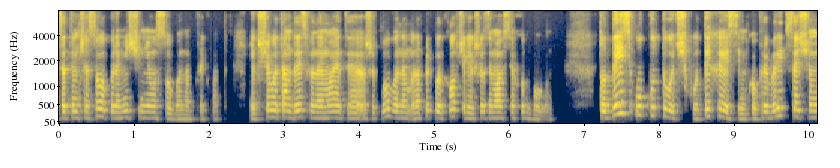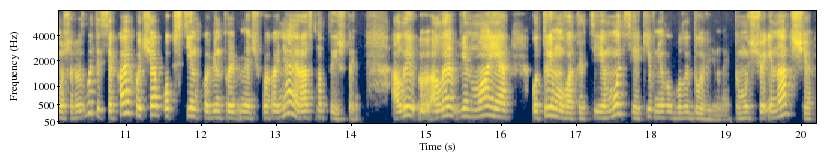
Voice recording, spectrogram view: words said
це тимчасово переміщені особи, наприклад, якщо ви там десь ви наймаєте житло, ви, наприклад, хлопчик, якщо займався футболом, то десь у куточку тихесенько приберіть все, що може розбитися, хай хоча б об стінку він той м'яч виганяє раз на тиждень, але, але він має отримувати ті емоції, які в нього були до війни, тому що інакше,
